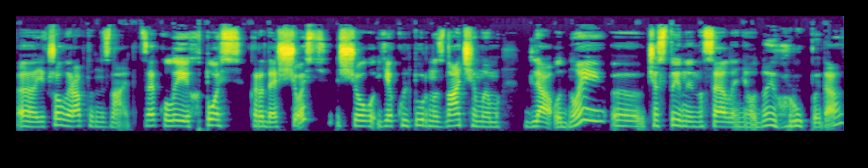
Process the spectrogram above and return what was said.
е, якщо ви раптом не знаєте, це коли хтось краде щось, що є культурно значимим для одної е, частини населення, одної групи, да,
